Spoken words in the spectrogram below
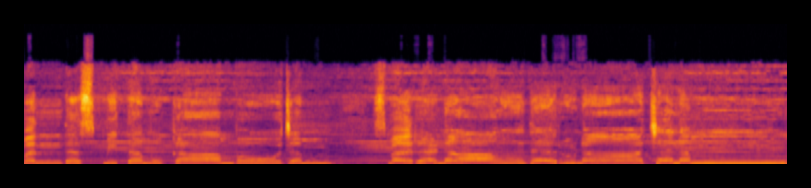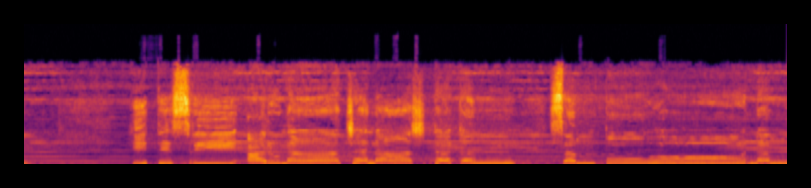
मन्दस्मितमुकाम्बोजं स्मरणादरुणाचलम् इति श्री अरुणाचलाष्टकं सम्पूर्णम्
